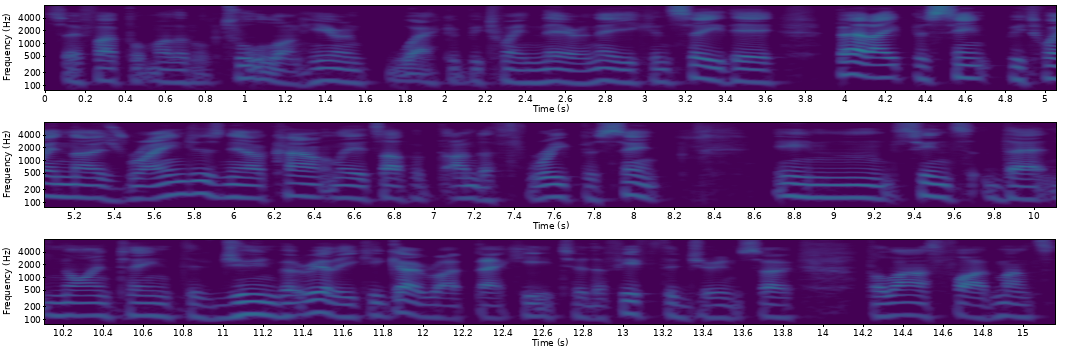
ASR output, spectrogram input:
So if I put my little tool on here and whack it between there and there, you can see there about 8% between those ranges. Now currently it's up under 3% in since that 19th of June, but really you could go right back here to the 5th of June. So the last five months,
